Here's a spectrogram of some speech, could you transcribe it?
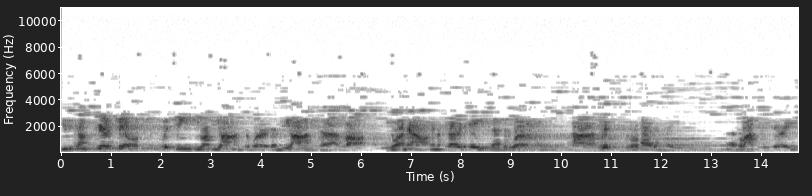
You become spirit filled, which means you are beyond the word and beyond uh, law. You are now in the third age, as it were. Uh, this we'll have in the uh, philosophy theory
